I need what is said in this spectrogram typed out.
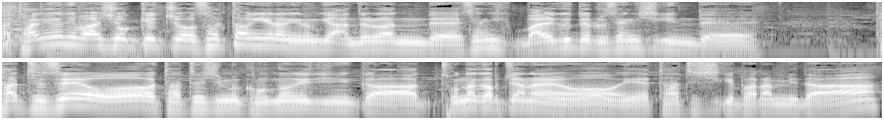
아, 당연히 맛이 없겠죠. 설탕이랑 이런 게 안 들어갔는데 생식 말 그대로 생식인데 다 드세요. 다 드시면 건강해지니까 돈 아깝잖아요. 예, 다 드시기 바랍니다.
